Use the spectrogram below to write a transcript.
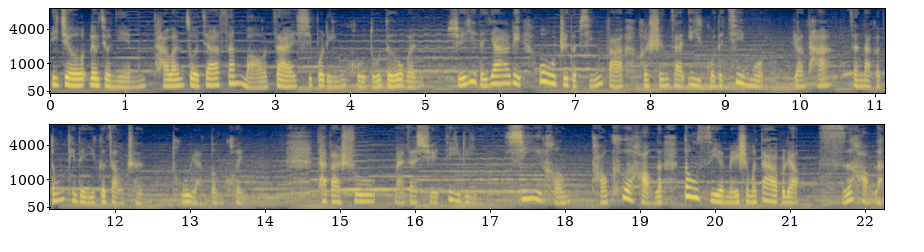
一九六九年，台湾作家三毛在西柏林苦读德文，学业的压力、物质的贫乏和身在异国的寂寞，让他在那个冬天的一个早晨突然崩溃。他把书埋在雪地里，心一横，逃课好了，冻死也没什么大不了，死好了，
